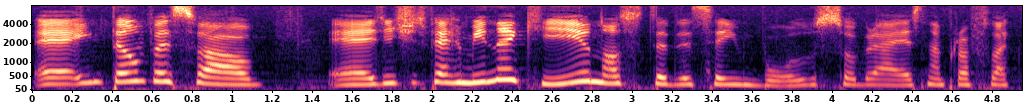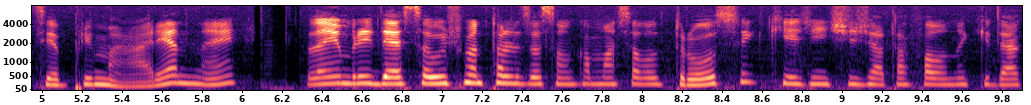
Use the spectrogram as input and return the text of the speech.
É, então, pessoal, é, a gente termina aqui o nosso TDC em bolo sobre a S na profilaxia primária, né? Lembrem dessa última atualização que a Marcela trouxe, que a gente já tá falando aqui da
